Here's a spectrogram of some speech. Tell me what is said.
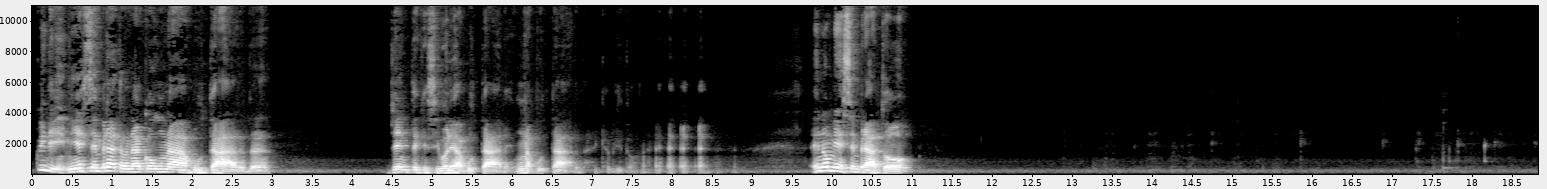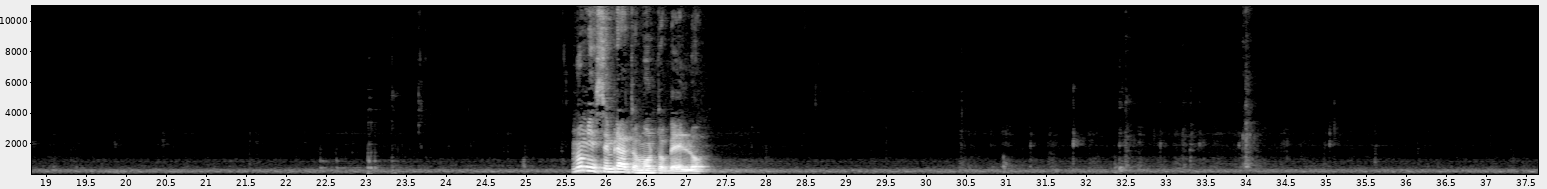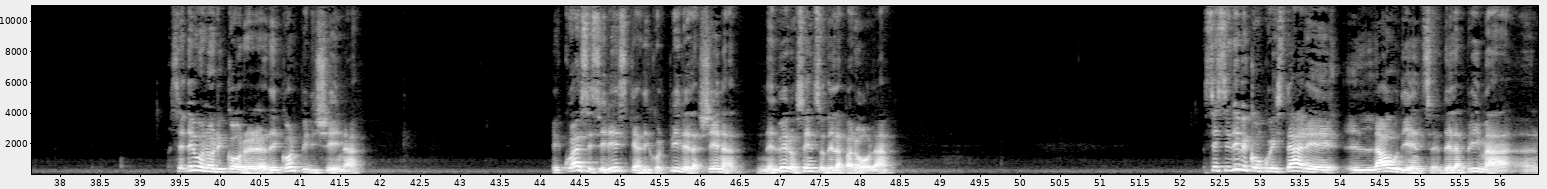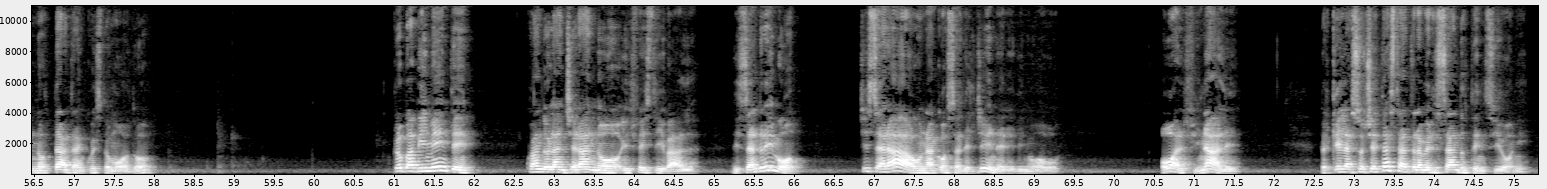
Quindi mi è sembrata una una buttard gente che si voleva buttare una buttard capito? E non mi è sembrato non mi è sembrato molto bello. Se devono ricorrere a dei colpi di scena e quasi si rischia di colpire la scena nel vero senso della parola se si deve conquistare l'audience della prima eh, nottata in questo modo probabilmente quando lanceranno il festival di sanremo ci sarà una cosa del genere di nuovo o al finale perché la società sta attraversando tensioni.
